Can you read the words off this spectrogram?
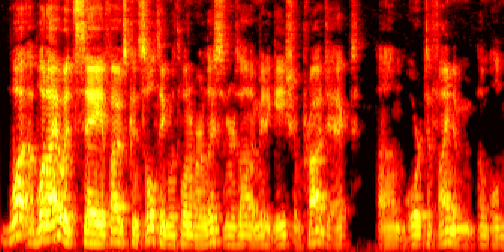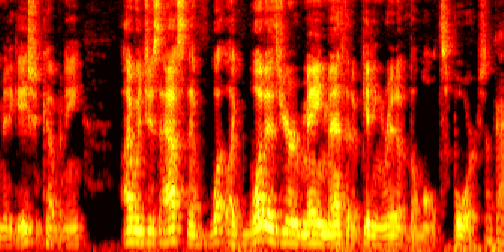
what what I would say if I was consulting with one of our listeners on a mitigation project, um, or to find a, a mold mitigation company, I would just ask them what like what is your main method of getting rid of the mold spores? Okay.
